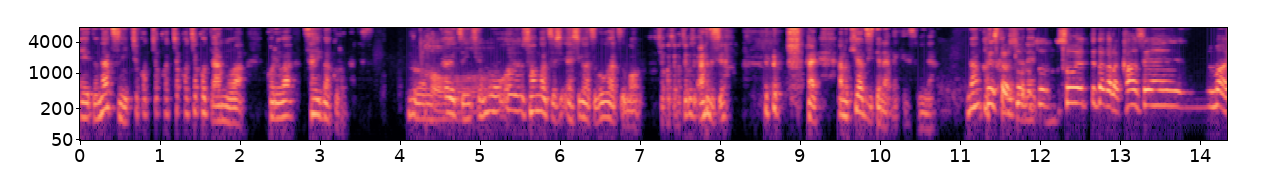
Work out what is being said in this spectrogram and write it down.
えっ、と、夏にちょこちょこちょこちょこってあるのは、これは再暴露なんです。うんは1ヶ月に一度、もう3月、4月、5月もちょこちょこちょこちょこあるんですよ。はい。あの、気がついてないだけです、みんな。なんかですからそ疲れてねそそうやってだから感染、まあ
